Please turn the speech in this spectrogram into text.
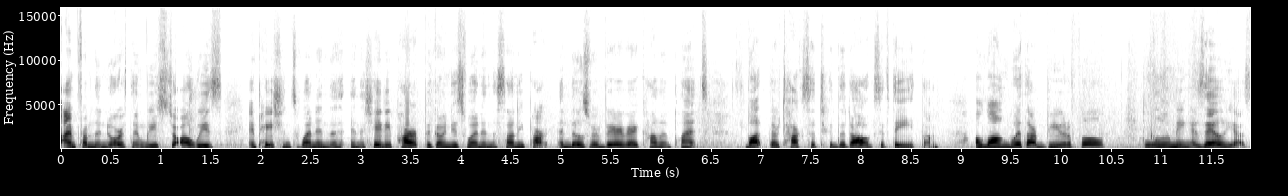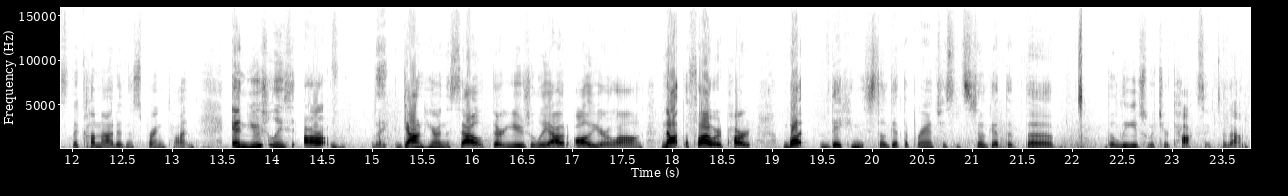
I'm from the north and we used to always, impatiens went in the, in the shady part, begonias went in the sunny part. And those were very, very common plants, but they're toxic to the dogs if they eat them, along with our beautiful blooming azaleas that come out in the springtime. And usually are like down here in the south, they're usually out all year long, not the flowered part, but they can still get the branches and still get the, the, the leaves which are toxic to them,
